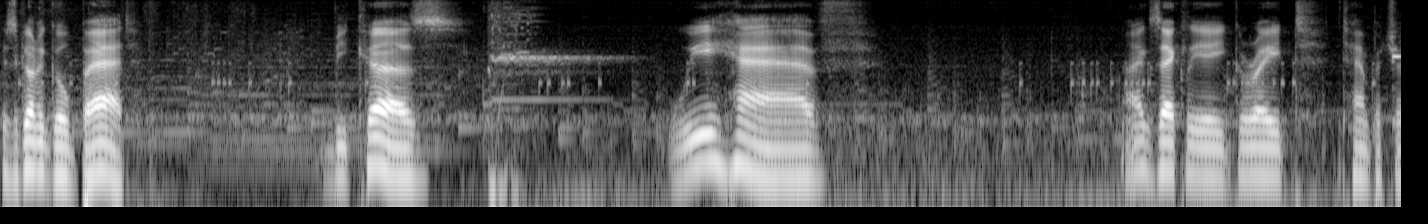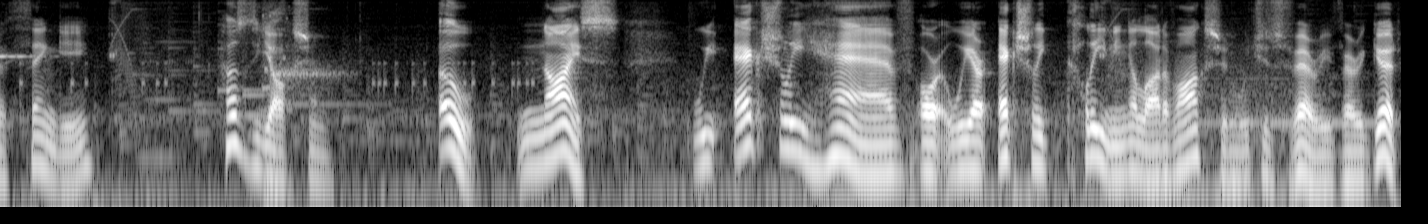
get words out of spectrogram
is gonna go bad. Because we have not exactly a great temperature thingy. How's the oxygen? Oh, nice. We actually have, or we are actually cleaning a lot of oxygen, which is very, very good.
